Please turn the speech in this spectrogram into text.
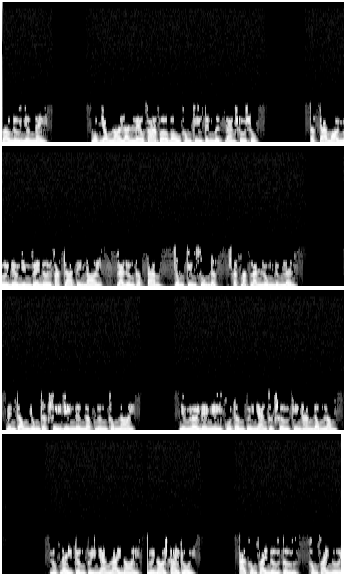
vào nữ nhân này. Một giọng nói lạnh lẽo phá vỡ bầu không khí tĩnh mịch đang sôi sục. Tất cả mọi người đều nhìn về nơi phát ra tiếng nói, là đường thập tam, chống kiếm xuống đất, sắc mặt lạnh lùng đứng lên. Đinh Trọng Dũng rất sĩ diện nên ngập ngừng không nói. Nhưng lời đề nghị của Trần Tùy Nhạn thực sự khiến hắn động lòng. Lúc này Trần Tùy Nhạn lại nói, ngươi nói sai rồi. Ả không phải nữ tử, không phải người.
